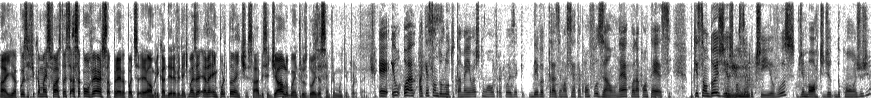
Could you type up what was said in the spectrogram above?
Aí a coisa fica mais fácil. Então, essa conversa prévia pode ser é uma brincadeira, evidente, mas é, ela é importante, sabe? Esse diálogo entre os dois é sempre muito importante. É, eu, a, a, questão do luto também, eu acho que é uma outra coisa que deva trazer uma certa confusão, né? Quando acontece. Porque são dois dias uhum. consecutivos de morte de, do cônjuge,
